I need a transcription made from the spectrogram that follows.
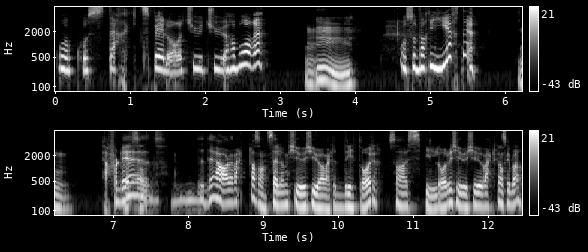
og hvor sterkt spillåret 2020 har vært. Mm. Og så variert det. Mm. Ja, for det, det, det har det vært, altså. Selv om 2020 har vært et drittår, så har spillåret 2020 vært ganske bra.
